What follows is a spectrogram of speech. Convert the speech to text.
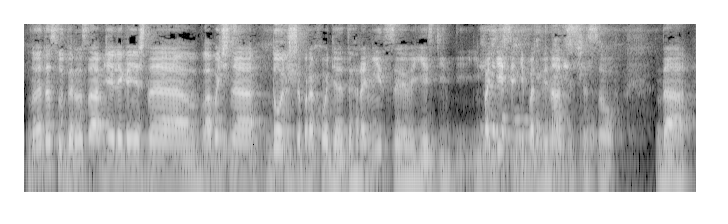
Ну это супер, на самом деле, конечно, обычно дольше проходят границы, есть и, и ну, по 10, и по 12 часов. Да,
